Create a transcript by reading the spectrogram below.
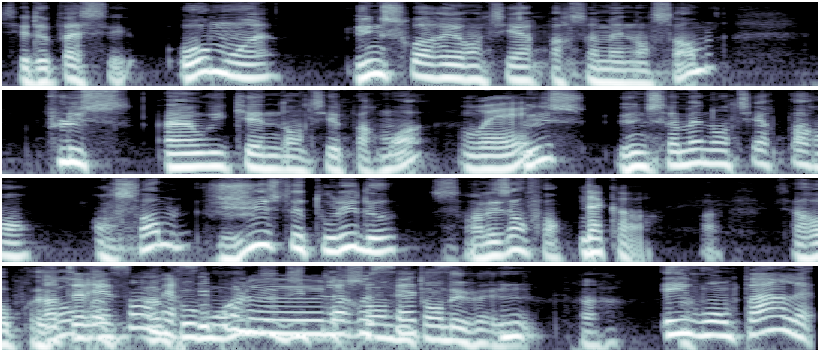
c'est de passer au moins une soirée entière par semaine ensemble, plus un week-end entier par mois, Ouais. plus une semaine entière par an. Ensemble, juste tous les deux, sans les enfants. D'accord. Ça représente Intéressant, un, un merci peu pour moins le- de 10% la du temps d'éveil. Mm. Hein et où on parle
